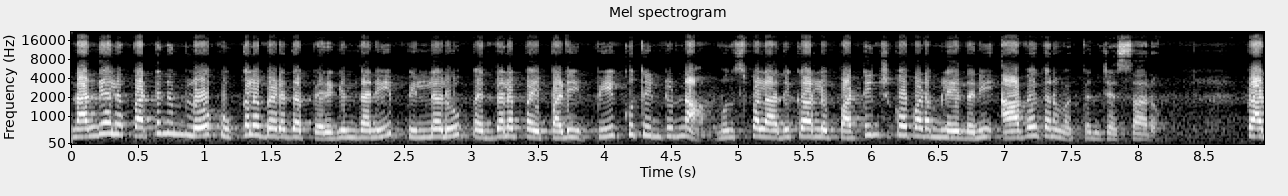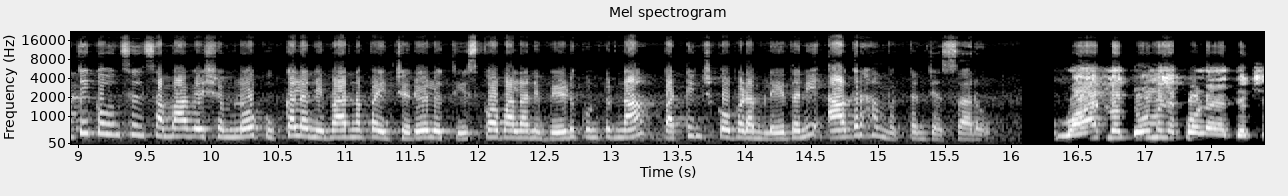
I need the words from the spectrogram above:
నంద్యాల పట్టణంలో కుక్కల బెడద పెరిగిందని పిల్లలు పెద్దలపై పడి పీక్కు తింటున్నా మున్సిపల్ అధికారులు పట్టించుకోవడం లేదని ఆవేదన వ్యక్తం చేశారు. ప్రతి కౌన్సిల్ సమావేశంలో కుక్కల నివారణపై చర్యలు తీసుకోవాలని వేడుకుంటున్నా పట్టించుకోవడం లేదని ఆగ్రహం వ్యక్తం చేశారు. వాటిలో దోమలు ఎక్కువ ఉన్నాయి అధ్యక్ష.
